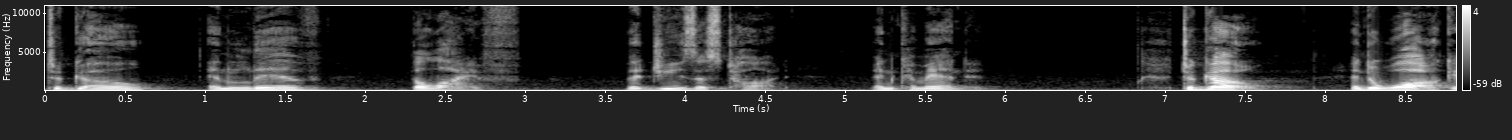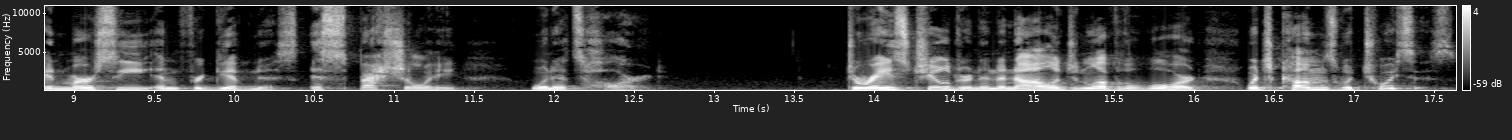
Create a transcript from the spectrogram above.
to go and live the life that Jesus taught and commanded. To go and to walk in mercy and forgiveness, especially when it's hard. To raise children in the knowledge and love of the Lord, which comes with choices.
